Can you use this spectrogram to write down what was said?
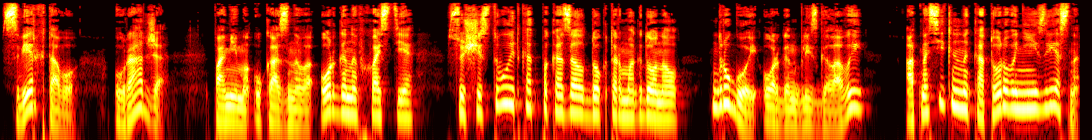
Сверх того, у Раджа, помимо указанного органа в хвосте, существует, как показал доктор Макдоналл, другой орган близ головы, относительно которого неизвестно,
